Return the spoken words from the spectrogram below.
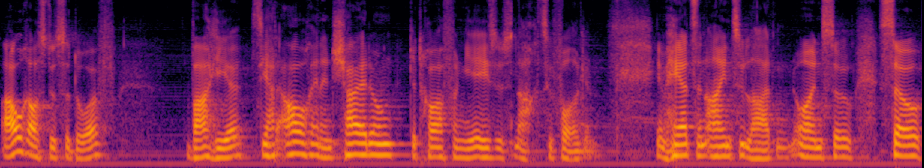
auch aus Düsseldorf, war hier. Sie hat auch eine Entscheidung getroffen, Jesus nachzufolgen im Herzen einzuladen. Und so, so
